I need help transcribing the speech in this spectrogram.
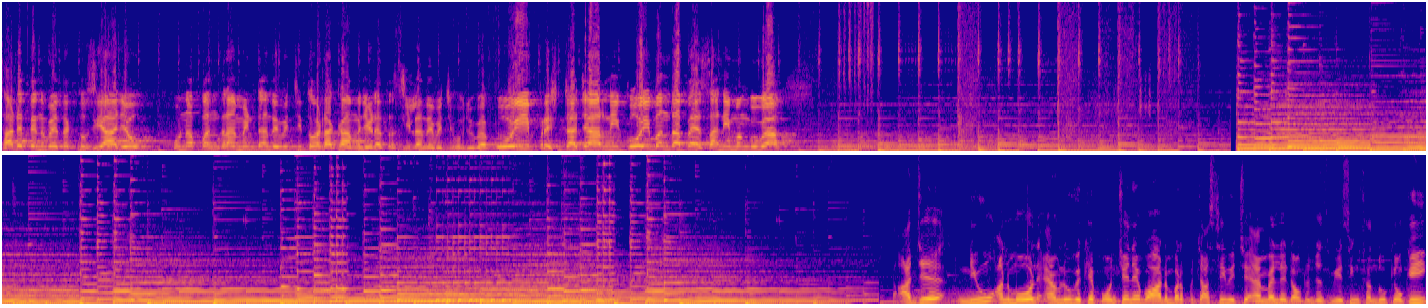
3:30 ਵਜੇ ਤੱਕ ਤੁਸੀਂ ਆ ਜਾਓ। ਉਹਨਾਂ 15 ਮਿੰਟਾਂ ਦੇ ਵਿੱਚ ਹੀ ਤੁਹਾਡਾ ਕੰਮ ਜਿਹੜਾ ਤਹਿਸੀਲਾਂ ਦੇ ਵਿੱਚ ਹੋ ਜਾਊਗਾ। ਕੋਈ ਭ੍ਰਿਸ਼ਟਾਚਾਰ ਨਹੀਂ, ਕੋਈ ਬੰਦਾ ਪੈਸਾ ਨਹੀਂ ਮੰਗੂਗਾ। ਅੱਜ ਨਿਊ ਅਨਮੋਲ ਐਵਨਿਊ ਵਿਖੇ ਪਹੁੰਚੇ ਨੇ, ਵਾਰਡ ਨੰਬਰ 85 ਵਿੱਚ ਐਮਐਲਏ ਡਾਕਟਰ ਜਸਵੀਰ ਸਿੰਘ ਸੰਧੂ, ਕਿਉਂਕਿ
